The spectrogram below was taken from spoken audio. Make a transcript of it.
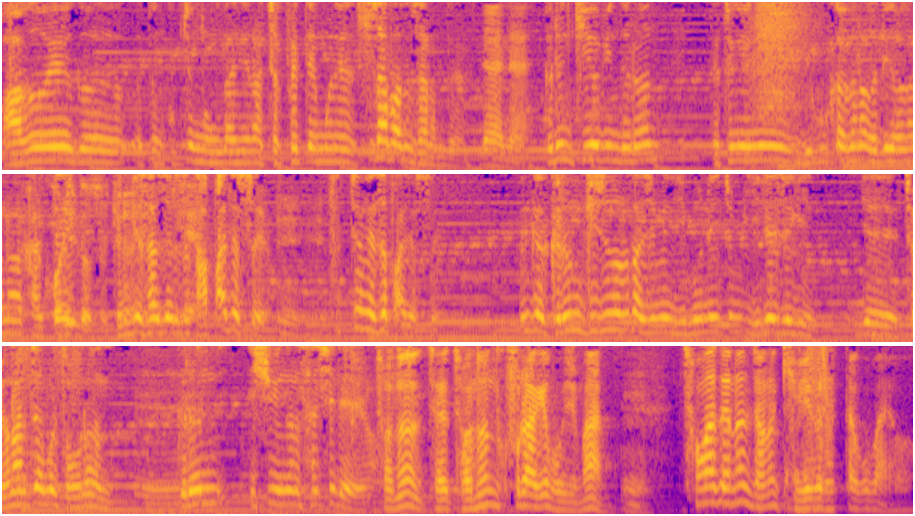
과거의 그 어떤 국정농단이나 적폐 때문에 수사받은 사람들 네네. 그런 기업인들은 대통령이 미국 가거나 어디 가거나 갈때 뒀었죠. 경제 사절에서 예. 다 빠졌어요. 음. 특정해서 빠졌어요. 그러니까 그런 기준으로 따지면 이번에 좀 이례적인 이게 전환점을 도는 음. 그런 이슈인 건 사실이에요. 저는 제 저는 쿨하게 보지만 음. 청와대는 저는 기획을 했다고 봐요.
